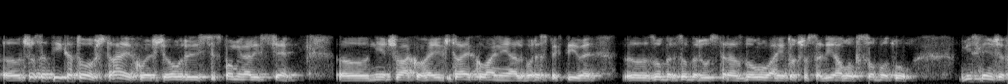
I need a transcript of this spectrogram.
E, čo sa týka toho štrajku, ešte hovorili ste, spomínali ste e, niečo ako hej, štrajkovanie, alebo respektíve e, zober, zoberú teraz do úvahy to, čo sa dialo v sobotu. Myslím, že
